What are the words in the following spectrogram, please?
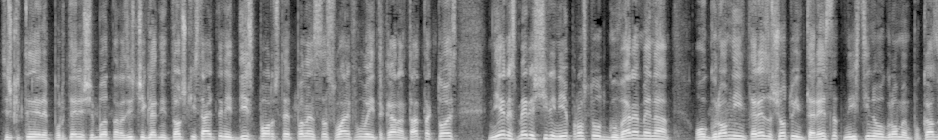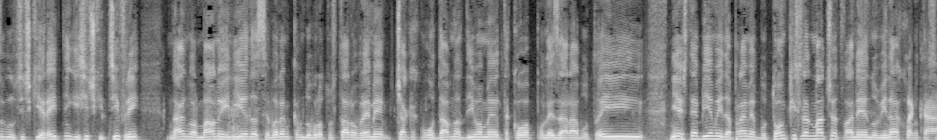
Всичките репортери ще бъдат на различни гледни точки. Сайтите ни Диспорт ще е пълен с лайфове и така нататък. Тоест, ние не сме решили, ние просто отговаряме на огромни интерес, защото интересът наистина е огромен. Показва го всички рейтинги, всички цифри. Най-нормално е и ние да се върнем към доброто старо време. Чакахме отдавна да имаме такова поле за работа и ние ще биеме и да правим бутонки след мача. Това не е новина хората така, си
